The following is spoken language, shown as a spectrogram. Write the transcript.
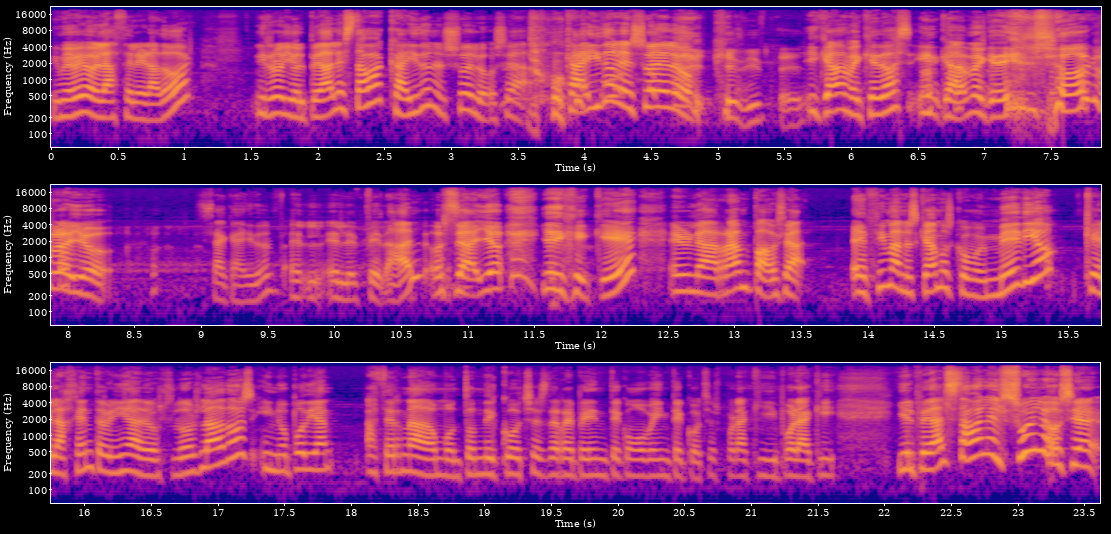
Y me veo el acelerador y rollo, el pedal estaba caído en el suelo, o sea, caído en el suelo. ¿Qué dices? Y claro, me quedo así, y claro, me quedé en shock, rollo. ¿Se ha caído el, el- el pedal? O sea, yo, yo dije, ¿qué? En una rampa, o sea, encima nos quedamos como en medio, que la gente venía de los dos lados y no podían hacer nada, un montón de coches de repente, como 20 coches por aquí y por aquí. Y el pedal estaba en el suelo, o sea,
